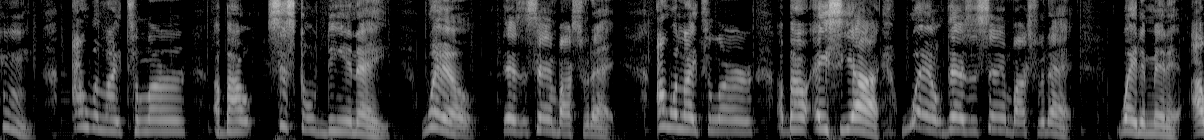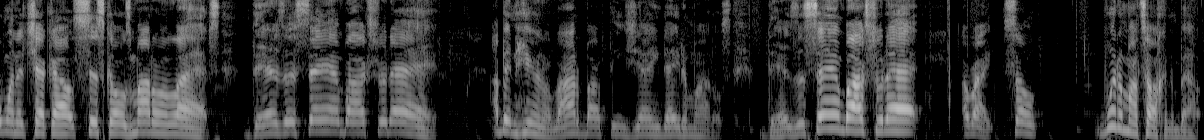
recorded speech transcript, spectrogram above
Hmm, I would like to learn about Cisco DNA. Well, there's a sandbox for that. I would like to learn about ACI. Well, there's a sandbox for that. Wait a minute, I want to check out Cisco's modeling labs. There's a sandbox for that. I've been hearing a lot about these Yang data models. There's a sandbox for that. All right, so what am I talking about?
